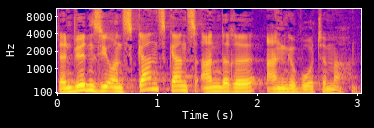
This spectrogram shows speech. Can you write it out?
dann würden sie uns ganz, ganz andere Angebote machen.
